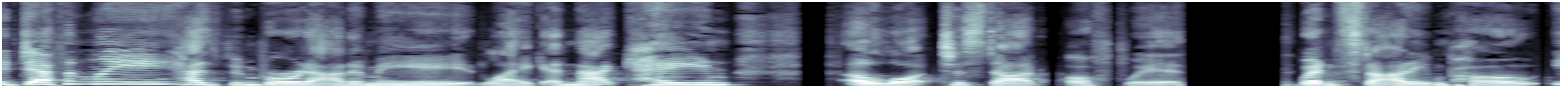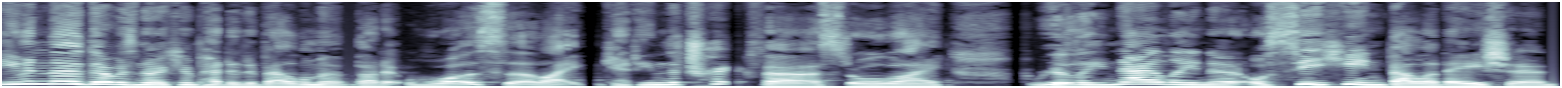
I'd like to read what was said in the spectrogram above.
it definitely has been brought out of me, like, and that came a lot to start off with when starting pole, even though there was no competitive element, but it was the, like getting the trick first or like really nailing it or seeking validation.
